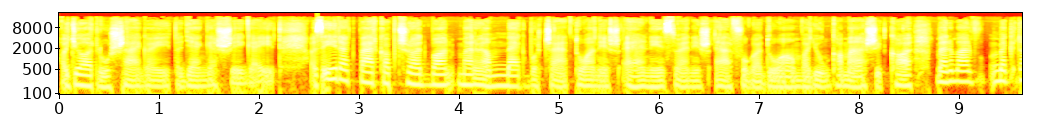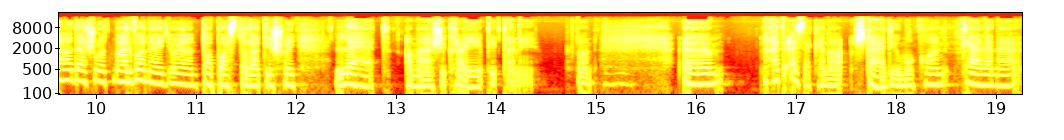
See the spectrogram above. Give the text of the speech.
a gyarlóságait, a gyengességeit. Az érett párkapcsolatban már olyan megbocsátóan és elnézően és elfogadóan vagyunk a másikkal, mert már, meg ráadásul ott már van egy olyan tapasztalat is, hogy lehet a másikra építeni. Mm. Hát ezeken a stádiumokon kellene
